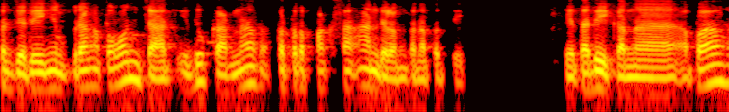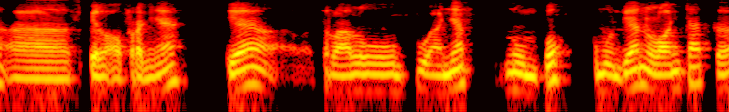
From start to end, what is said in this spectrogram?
terjadi nyebrang atau loncat itu karena keterpaksaan dalam tanda petik. Ya tadi karena apa uh, spill overnya dia terlalu banyak numpuk, kemudian loncat ke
